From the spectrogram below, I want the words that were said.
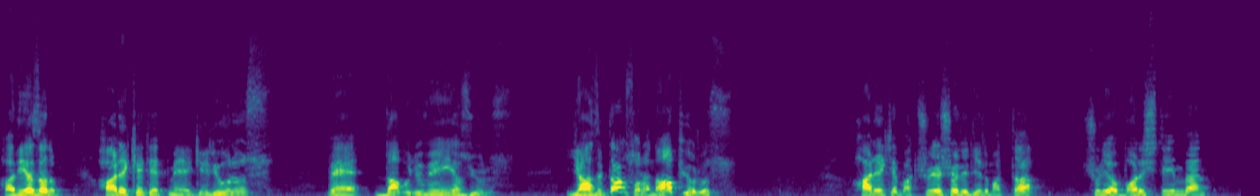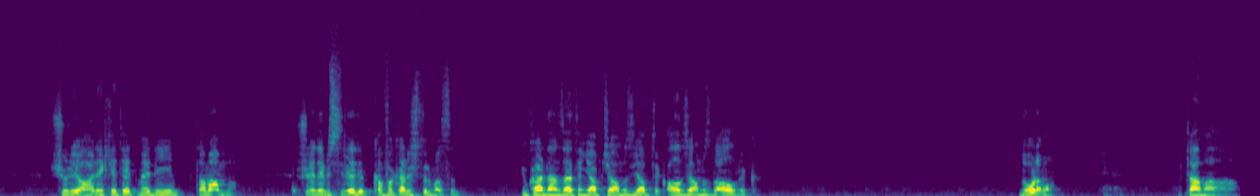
Hadi yazalım. Hareket etmeye geliyoruz ve W'yi yazıyoruz. Yazdıktan sonra ne yapıyoruz? Hareket bak şuraya şöyle diyelim hatta. Şuraya varış diyeyim ben. Şuraya hareket etme. Tamam mı? Şuraya da bir silelim kafa karıştırmasın. Yukarıdan zaten yapacağımızı yaptık. Alacağımızı da aldık. Doğru mu? Evet. Tamam.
